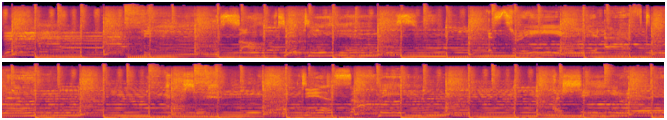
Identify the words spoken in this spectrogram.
Mm. Salted tears. It's three in the afternoon. Has she disappeared. Has she really?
